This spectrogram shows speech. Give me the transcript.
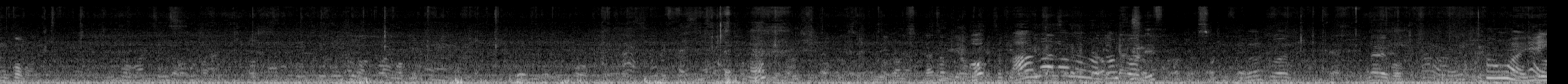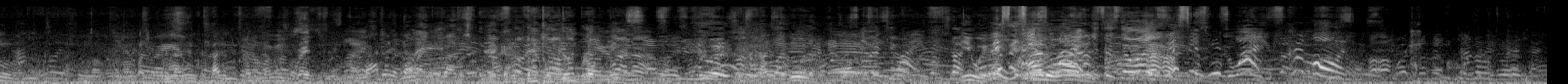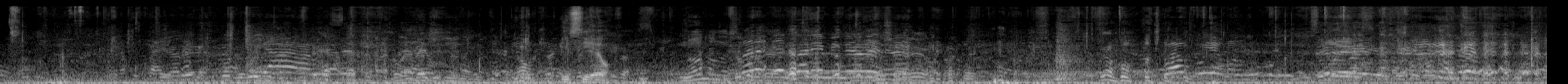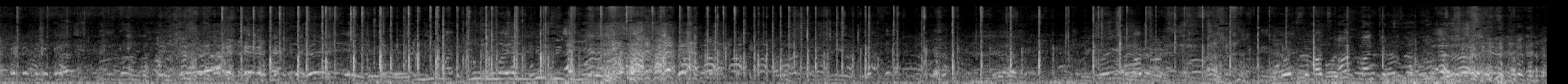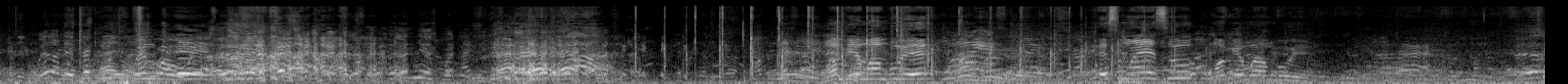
that's okay. Oh, it's okay. Ah, no, no, no, no, don't worry. Okay, okay. Don't worry. No, How are you? This is his wife. This is his wife. Come on. Esse é o. Não, não, não. Qual foi a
